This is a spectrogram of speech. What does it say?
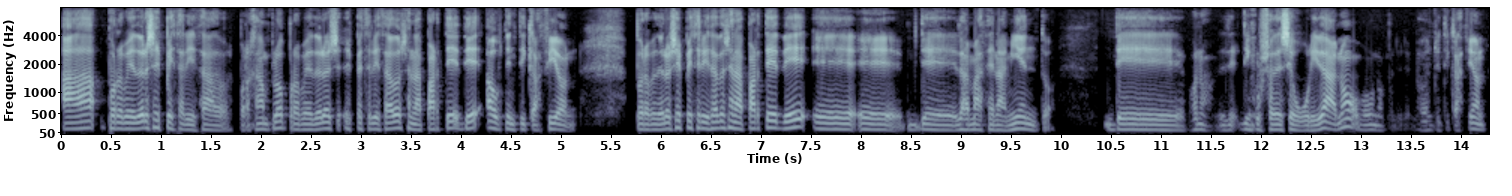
a proveedores especializados. Por ejemplo, proveedores especializados en la parte de autenticación, proveedores especializados en la parte de, eh, de almacenamiento de, bueno, incluso de seguridad, ¿no? Bueno, la autenticación.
